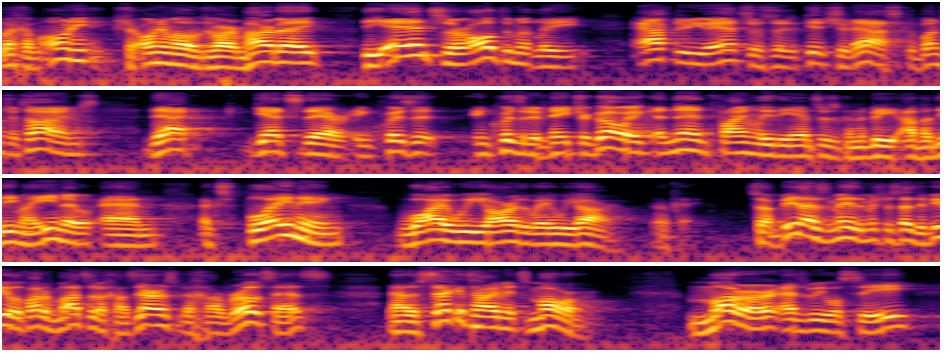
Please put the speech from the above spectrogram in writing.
Lechem oni, sha'onim harbe. The answer ultimately, after you answer, so the kid should ask a bunch of times, that gets their inquisit- inquisitive nature going, and then finally the answer is going to be avadim ha'inu and explaining why we are the way we are. Okay. So Bina has made the Mishnah says. Now the second time it's mar. Mar, as we will see,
